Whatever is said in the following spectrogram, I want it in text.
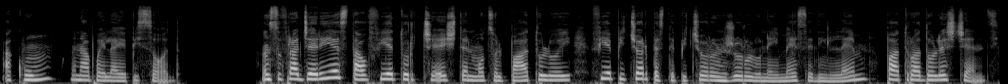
Acum, înapoi la episod. În sufragerie stau fie turcește în moțul patului, fie picior peste picior în jurul unei mese din lemn, patru adolescenți,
